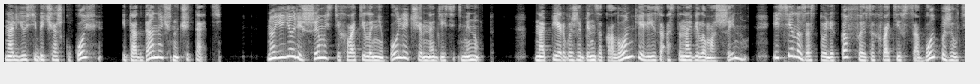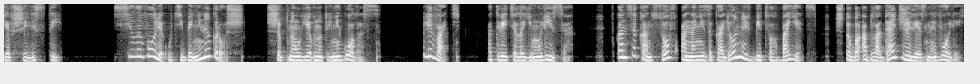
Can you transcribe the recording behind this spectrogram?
налью себе чашку кофе и тогда начну читать». Но ее решимости хватило не более чем на 10 минут. На первой же бензоколонке Лиза остановила машину и села за столик кафе, захватив с собой пожелтевшие листы. «Силы воли у тебя не на грош», — шепнул ей внутренний голос. «Плевать», — ответила ему Лиза. В конце концов, она не закаленный в битвах боец, чтобы обладать железной волей.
